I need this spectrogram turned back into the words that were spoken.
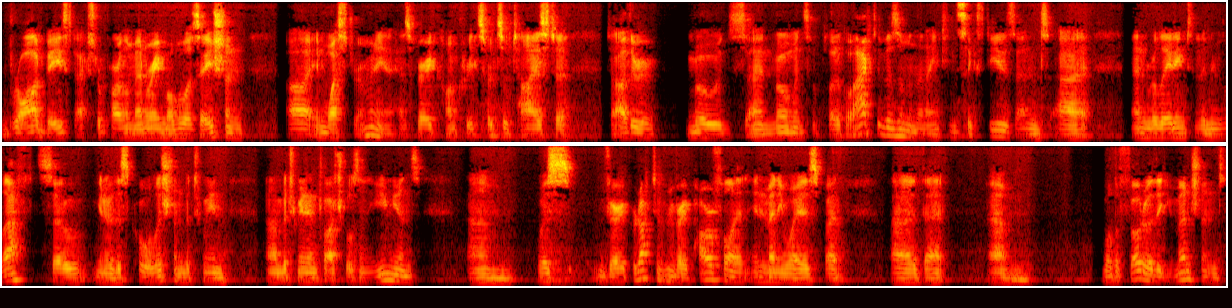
broad based extra parliamentary mobilization uh, in West Germany. And has very concrete sorts of ties to, to other modes and moments of political activism in the 1960s and uh, and relating to the New Left. So you know this coalition between um, between intellectuals and the unions um, was very productive and very powerful in, in many ways, but uh, that um, well the photo that you mentioned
